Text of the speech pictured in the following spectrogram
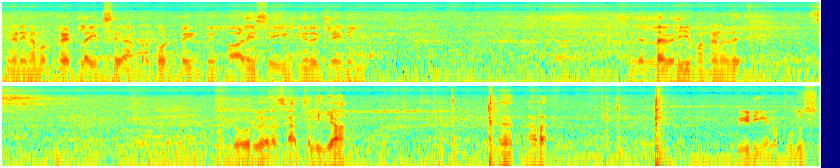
பின்னாடி number plate lights under coat paint polish interior cleaning இதெல்லாம் வெளியே பண்ணினது. டோர் வேறு சாத்தலையா? அட. பீடிங் எல்லாம் புதுசு.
